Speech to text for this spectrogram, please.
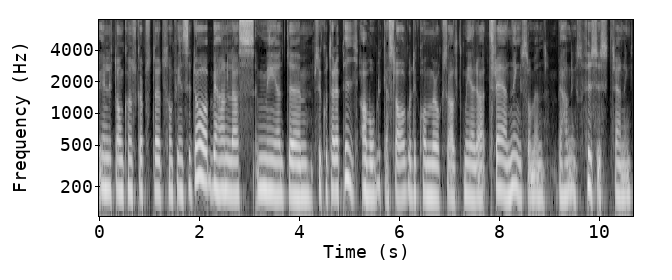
enligt de kunskapsstöd som finns idag behandlas med eh, psykoterapi av olika slag och det kommer också allt mera träning som en behandlings, fysisk träning.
